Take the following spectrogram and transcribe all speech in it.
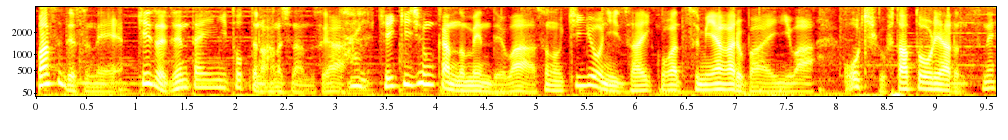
まずですね経済全体にとっての話なんですが、はい景気循環の面ではその企業に在庫が積み上がる場合には大きく2通りあるんですね、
